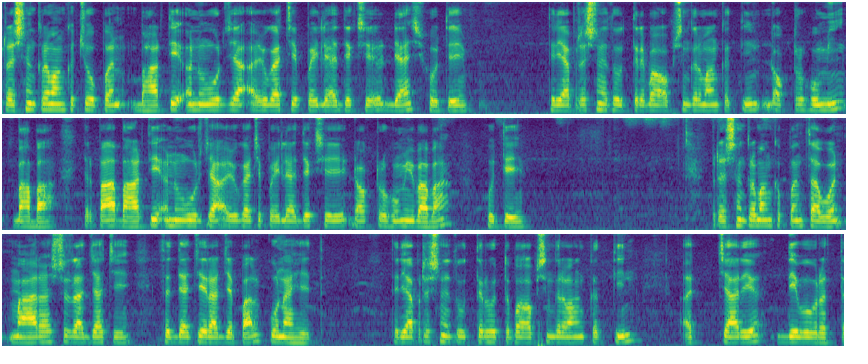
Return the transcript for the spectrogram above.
प्रश्न क्रमांक चोपन्न भारतीय अणुऊर्जा आयोगाचे पहिले अध्यक्ष डॅश होते. तर या प्रश्नाचं उत्तर पहा. ऑप्शन क्रमांक तीन डॉक्टर होमी बाबा. तर पहा भारतीय अणुऊर्जा आयोगाचे पहिले अध्यक्ष हे डॉक्टर होमी बाबा होते. प्रश्न क्रमांक पंचावन्न महाराष्ट्र राज्याचे सध्याचे राज्यपाल कोण आहेत? तर या प्रश्नाचं उत्तर होतं पहा ऑप्शन क्रमांक तीन आचार्य देवव्रत.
